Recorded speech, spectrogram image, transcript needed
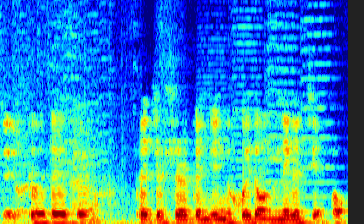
这就是。对对对，它只是根据你挥动的那个节奏，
